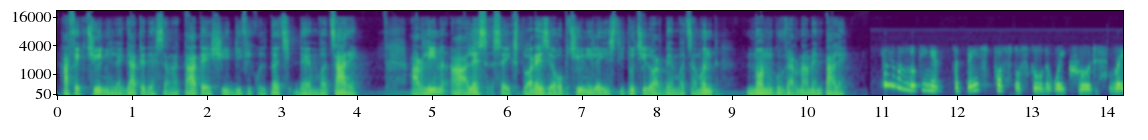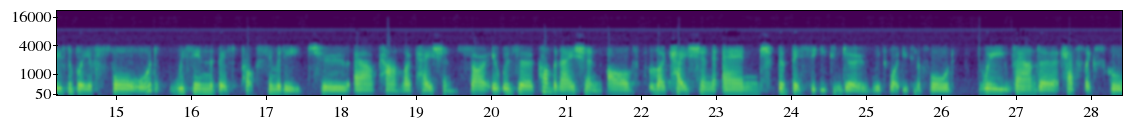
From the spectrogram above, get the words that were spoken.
afecțiuni legate de sănătate și dificultăți de învățare. Arlin a ales să exploreze opțiunile instituțiilor de învățământ non-guvernamentale. We were looking at the best possible school that we could reasonably afford within the best proximity to our current location. So it was a combination of location and the best that you can do with what you can afford. We found a Catholic school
